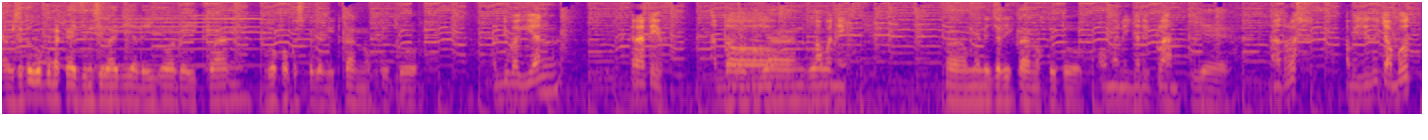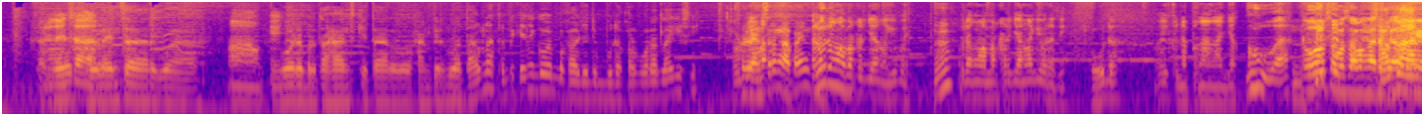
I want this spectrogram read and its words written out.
abis itu gue pindah ke agensi lagi ada IO, ada iklan. Gue fokus pegang iklan waktu itu. Di bagian kreatif atau Bagian gua- apa nih? Eh, manajer iklan waktu itu. Oh, manajer iklan. Iya. Nah, terus habis itu cabut Cabut, freelancer. Freelancer gue. Ah, oke. Gue udah bertahan sekitar hampir 2 tahun lah, tapi kayaknya gue bakal jadi budak korporat lagi sih. Lu udah Freelancer ngapain? Lu udah ngelamar kerjaan lagi, Boy? Hmm? Udah ngelamar kerjaan lagi berarti? Udah. Wih, kenapa nggak ngajak gua? Oh, sama-sama nggak ada Sabar. gawe.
